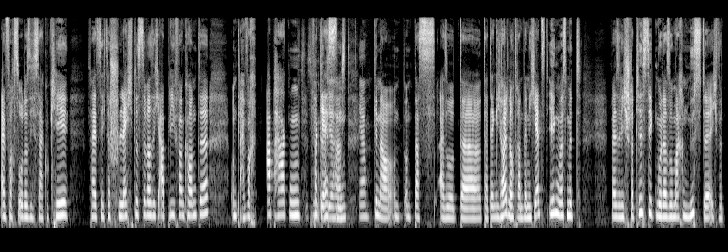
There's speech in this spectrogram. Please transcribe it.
Einfach so, dass ich sage, okay, das war jetzt nicht das Schlechteste, was ich abliefern konnte. Und einfach abhaken, vergessen. Ja. Genau. Und, und das, also da, da denke ich heute noch dran. Wenn ich jetzt irgendwas mit, weiß ich nicht, Statistiken oder so machen müsste, ich würde,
